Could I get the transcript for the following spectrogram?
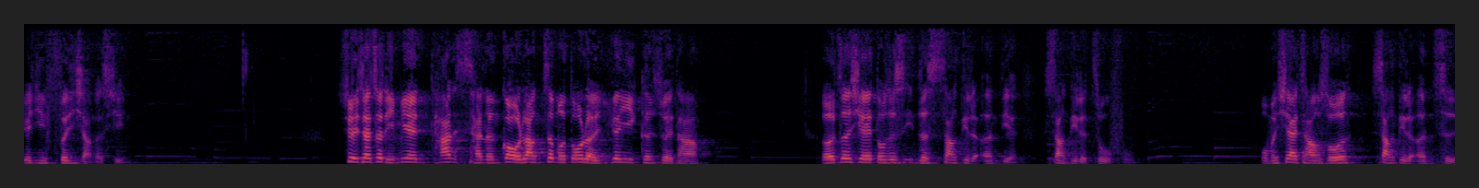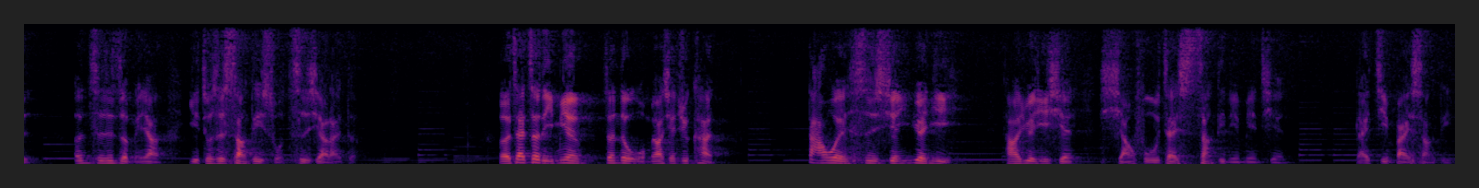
愿意分享的心。所以在这里面，他才能够让这么多人愿意跟随他。而这些都是因着上帝的恩典、上帝的祝福。我们现在常说上帝的恩赐，恩赐是怎么样？也就是上帝所赐下来的。而在这里面，真的我们要先去看，大卫是先愿意，他愿意先降服在上帝的面前，来敬拜上帝。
